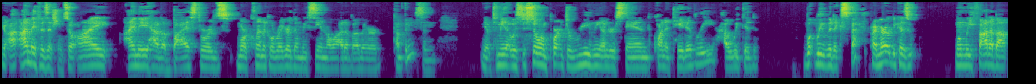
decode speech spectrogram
You know, I, I'm a physician, so I I may have a bias towards more clinical rigor than we see in a lot of other companies. And, you know, to me, that was just so important to really understand quantitatively how we could, what we would expect, primarily because when we thought about,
